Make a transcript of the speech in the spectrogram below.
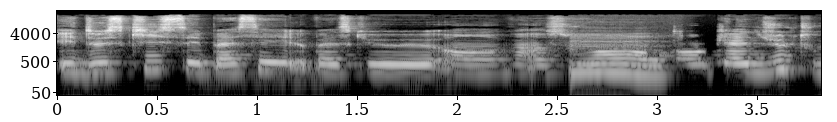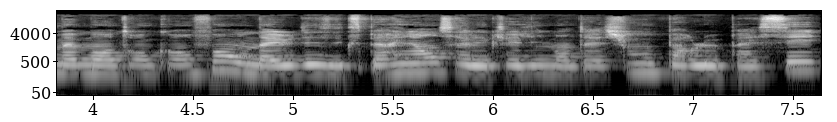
et de ce qui s'est passé parce que enfin, souvent en hmm. tant qu'adulte ou même en tant qu'enfant on a eu des expériences avec l'alimentation par le passé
